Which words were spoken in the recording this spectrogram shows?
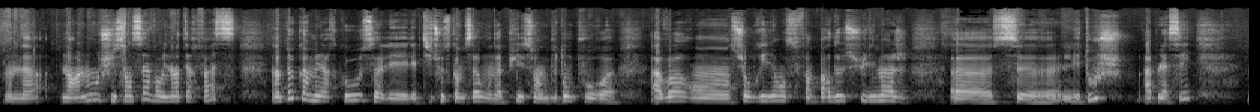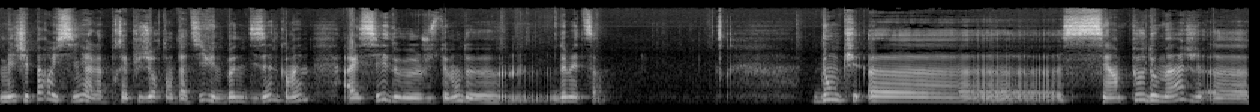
on a normalement je suis censé avoir une interface un peu comme les Arcos, les, petites choses comme ça où on appuie sur un bouton pour euh, avoir en surbrillance, enfin par-dessus l'image, euh, les touches à placer. Mais j'ai pas réussi, après plusieurs tentatives, une bonne dizaine quand même, à essayer de justement de, mettre ça. Donc euh, c'est un peu dommage,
